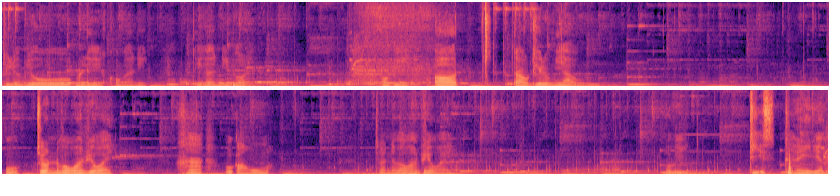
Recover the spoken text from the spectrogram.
ဒီလိုမျိုးမလီခုံကန်ဒီဒီကန်နီးပြောတယ်ဟုတ်ပြီအော်တောက်ထိလို့မရဘူးအိုးကျွန်တော် number 1ဖြစ်သွားပြီဟာဟိုကောင်ဦးမှာ ကျွန်တော်နံပါတ်1ဖြစ်သွားပြီဟုတ်ပြီဒီအခန်းကြီးတွေကမ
